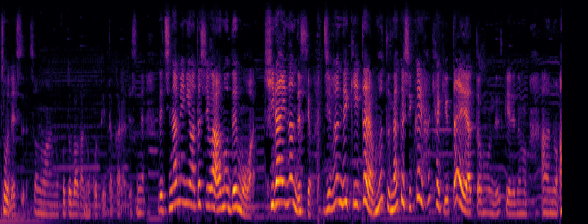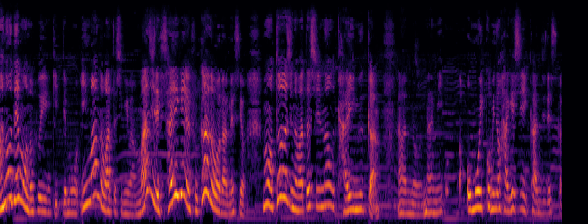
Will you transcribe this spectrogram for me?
そうです。そのあの言葉が残っていたからですね。で、ちなみに私はあのデモは嫌いなんですよ。自分で聞いたらもっとなんかしっかりハキハキ歌えやと思うんですけれども、あの、あのデモの雰囲気ってもう今の私にはマジで再現不可能なんですよ。もう当時の私のタイム感、あの、何思い込みの激しい感じですか。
